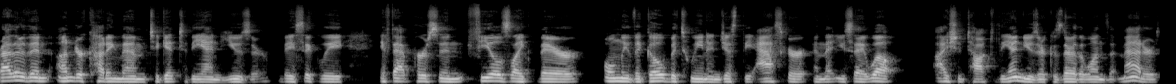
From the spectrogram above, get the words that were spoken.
rather than undercutting them to get to the end user. Basically, if that person feels like they're only the go between and just the asker, and that you say, well, I should talk to the end user because they're the ones that matters,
